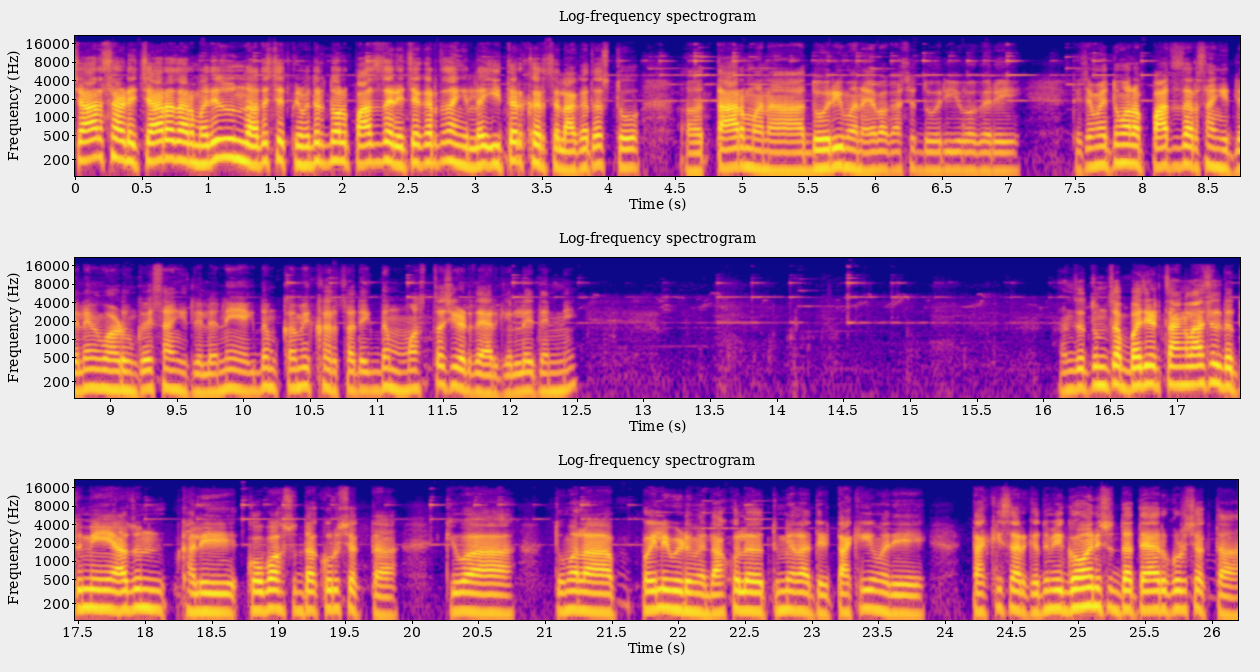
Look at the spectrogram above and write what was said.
चार साडेचार हजारमध्ये होऊन जातं शेतकरी. तर तुम्हाला पाच हजार याच्याकरता सांगितलं इतर खर्च लागत असतो. तार म्हणा दोरी म्हणा हे बघा असं दोरी वगैरे. त्याच्यामुळे तुम्हाला पाच हजार सांगितलेलं मी वाढून काही सांगितलेलं नाही. एकदम कमी खर्चात एकदम मस्त शेड तयार केलेलं आहे त्यांनी. आणि जर तुमचा बजेट चांगला असेल तर तुम्ही अजून खाली कोबासुद्धा करू शकता. किंवा तुम्हाला पहिले व्हिडिओमध्ये दाखवलं तुम्हाला ते टाकीमध्ये टाकीसारखे तुम्ही गव्हाणीसुद्धा तयार करू शकता.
